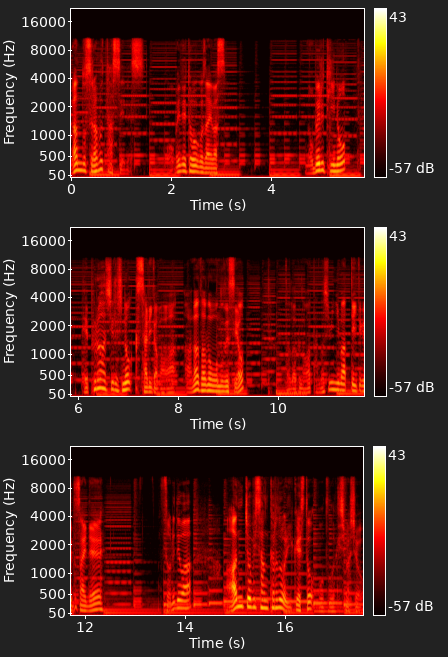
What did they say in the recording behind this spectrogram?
グランドスラム達成です。おめでとうございます。ノベルティのペプラー印の鎖釜はあなたのものですよ。届くのを楽しみに待っていてくださいね。それでは、アンチョビさんからのリクエストをお届けしましょ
